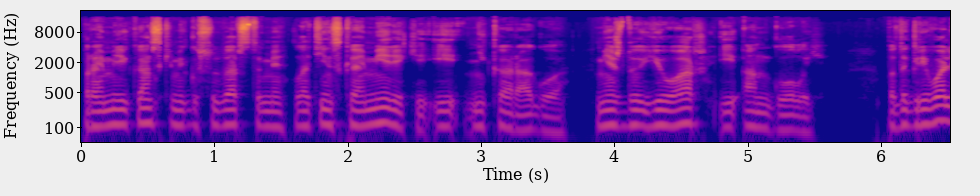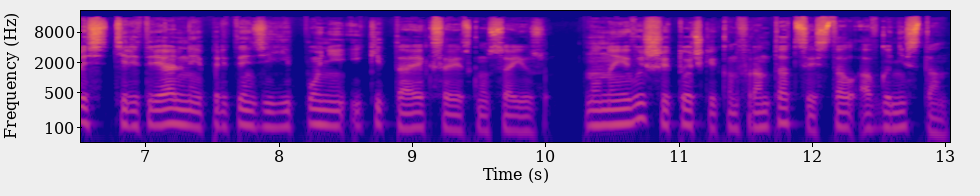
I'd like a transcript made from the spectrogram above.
проамериканскими государствами Латинской Америки и Никарагуа, между ЮАР и Анголой. Подогревались территориальные претензии Японии и Китая к Советскому Союзу. Но наивысшей точкой конфронтации стал Афганистан.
